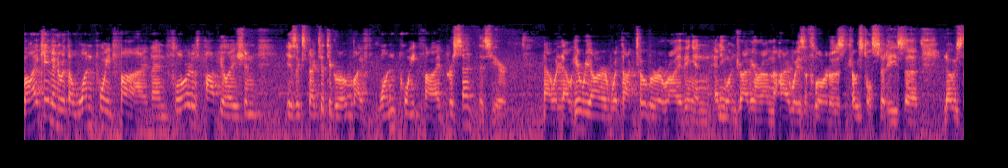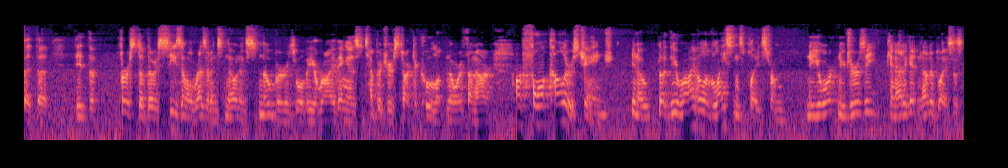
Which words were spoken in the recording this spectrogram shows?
well, I came in with a 1.5, and Florida's population is expected to grow by 1.5% this year. Now, now here we are with October arriving, and anyone driving around the highways of Florida's coastal cities uh, knows that the, the, the first of those seasonal residents known as snowbirds will be arriving as temperatures start to cool up north and our, our fall colors change. You know, the, the arrival of license plates from New York, New Jersey, Connecticut, and other places.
